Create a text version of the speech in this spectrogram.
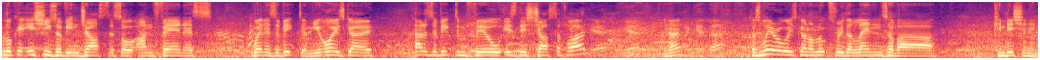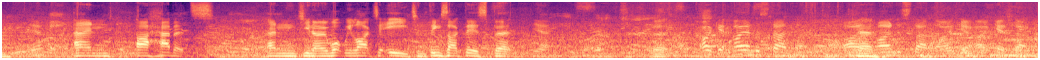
look at issues of injustice or unfairness, where there's a victim, you always go, how does a victim feel? Is this justified? Yeah, yeah. You know? I get that. Because we're always going to look through the lens of our conditioning Yeah. and our habits, and you know what we like to eat and things like this. But, Yeah. but I get, I understand that. I, Yeah. I understand that. I get, I get that.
